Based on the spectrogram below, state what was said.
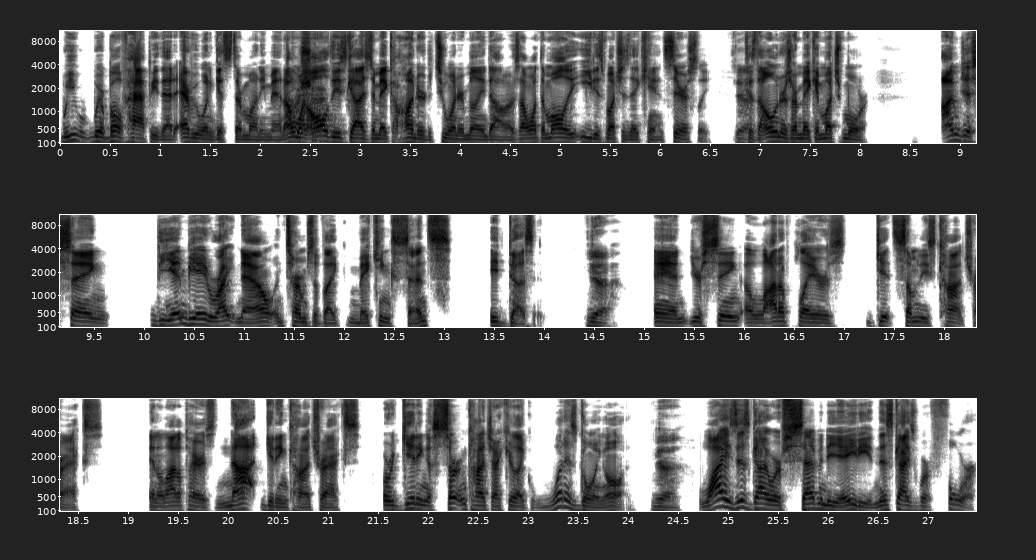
We we're both happy that everyone gets their money, man. I For want sure. all these guys to make a hundred to two hundred million dollars. I want them all to eat as much as they can, seriously, Yeah. because the owners are making much more. I'm just saying, the NBA right now, in terms of like making sense, it doesn't. yeah. And you're seeing a lot of players get some of these contracts, and a lot of players not getting contracts or getting a certain contract. You're like, what is going on? Yeah. why is this guy worth 70, 80 and this guy's worth four?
